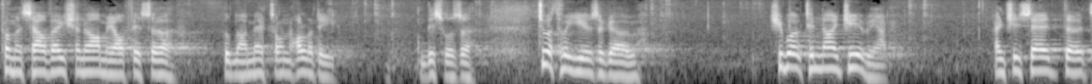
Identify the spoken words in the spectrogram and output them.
from a Salvation Army officer whom I met on holiday. This was a, uh, two or three years ago. She worked in Nigeria. And she said that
